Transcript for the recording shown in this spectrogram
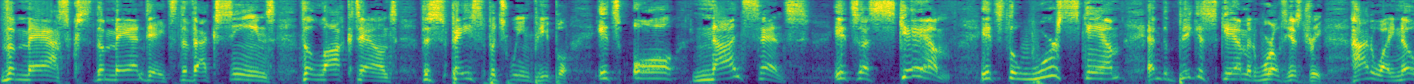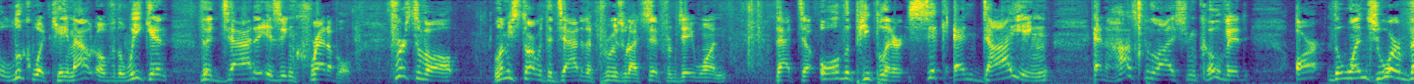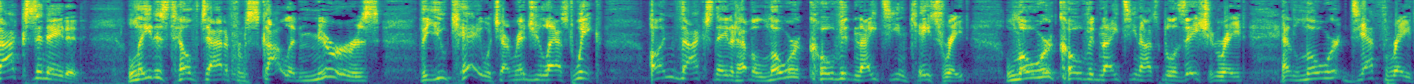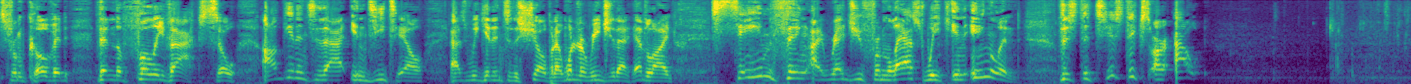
The masks, the mandates, the vaccines, the lockdowns, the space between people. It's all nonsense. It's a scam. It's the worst scam and the biggest scam in world history. How do I know? Look what came out over the weekend. The data is incredible. First of all, let me start with the data that proves what I've said from day one that uh, all the people that are sick and dying and hospitalized from COVID are the ones who are vaccinated. Latest health data from Scotland mirrors the UK, which I read you last week unvaccinated have a lower COVID 19 case rate, lower COVID 19 hospitalization rate, and lower death rates from COVID than the fully vaxxed. So I'll get into that in detail as we get into the show, but I wanted to read you that headline. Same thing I read you from last week in England. The statistics are out.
